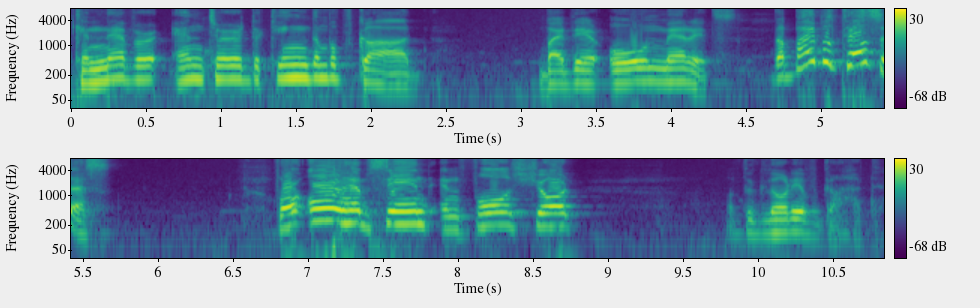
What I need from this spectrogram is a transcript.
can never enter the kingdom of God by their own merits. The Bible tells us, For all have sinned and fall short of the glory of God.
